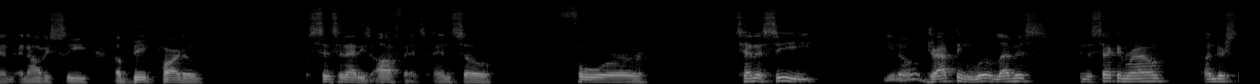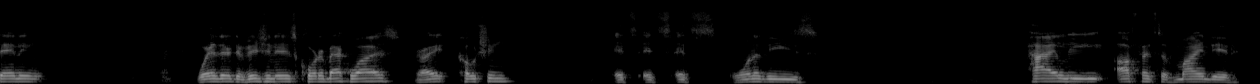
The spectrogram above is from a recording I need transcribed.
and and obviously a big part of Cincinnati's offense. And so for Tennessee, you know, drafting Will Levis in the second round, understanding where their division is quarterback wise, right? Coaching. It's it's it's one of these highly offensive minded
